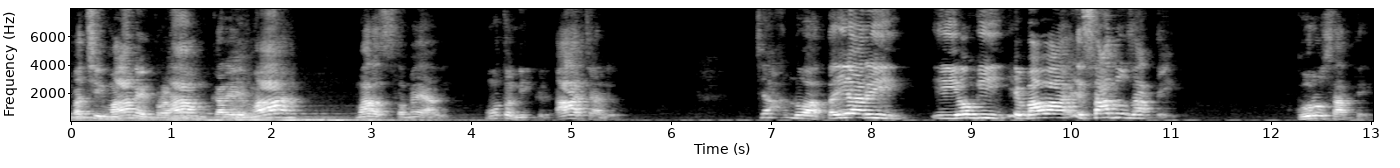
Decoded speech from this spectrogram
પછી માને પ્રણામ કરે, માં, મારો સમય આવી હું તો નીકળ્યો. આ ચાલ્યો. ચાલો, આ તૈયારી એ યોગી, એ બાવા, એ સાધુ સાથે. ગુરુ સાથે.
